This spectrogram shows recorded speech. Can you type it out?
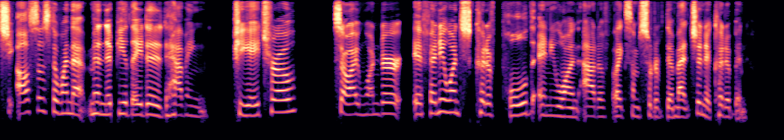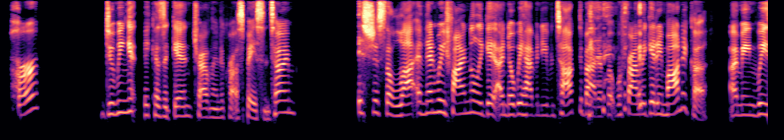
she also is the one that manipulated having Pietro. So I wonder if anyone could have pulled anyone out of like some sort of dimension. It could have been her doing it because, again, traveling across space and time. It's just a lot. And then we finally get, I know we haven't even talked about it, but we're finally getting Monica. I mean, we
